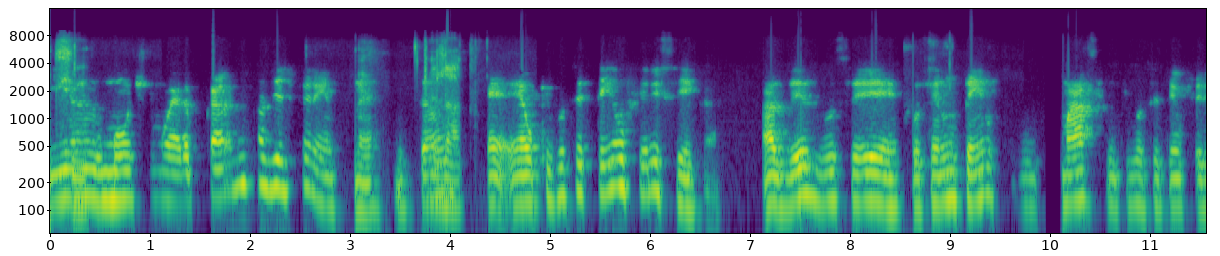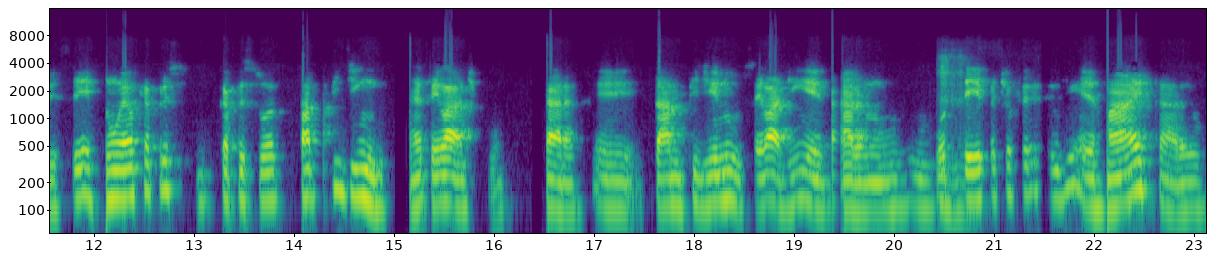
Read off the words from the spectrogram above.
E Sim. um monte de moeda pro cara não fazia diferença, né? Então, é, é, o que você tem a oferecer, cara. Às vezes você, você não tem o máximo que você tem a oferecer, não é o que a, que a pessoa tá pedindo, né? Sei lá, tipo, cara, é, tá me pedindo, sei lá, dinheiro. Cara, não, não vou uhum. ter pra te oferecer o dinheiro. Mas, cara, eu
